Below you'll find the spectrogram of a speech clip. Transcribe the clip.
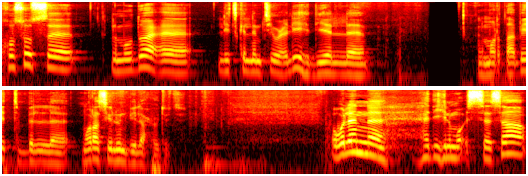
بخصوص الموضوع اللي تكلمتيو عليه ديال المرتبط بالمراسلون بلا حدود. اولا هذه المؤسسة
